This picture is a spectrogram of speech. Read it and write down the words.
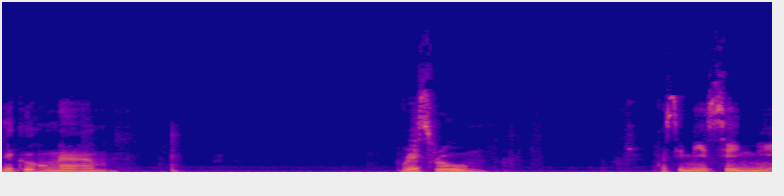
นี่คือห้องน้ำ restroom ก็สิมีสิ่งมี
